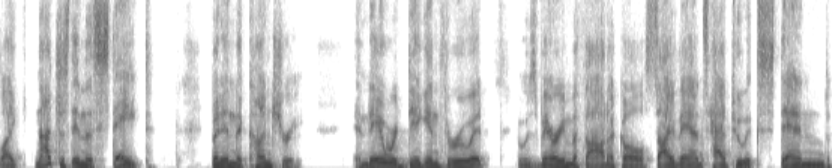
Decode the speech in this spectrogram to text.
like not just in the state, but in the country. And they were digging through it. It was very methodical. Cy Vance had to extend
